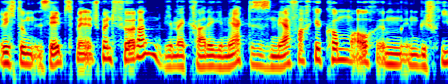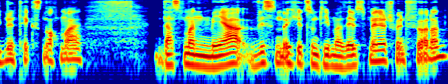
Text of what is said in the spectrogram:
Richtung Selbstmanagement fördern. Wir haben ja gerade gemerkt, das ist mehrfach gekommen, auch im, im geschriebenen Text nochmal dass man mehr wissen möchte zum Thema Selbstmanagement fördern.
